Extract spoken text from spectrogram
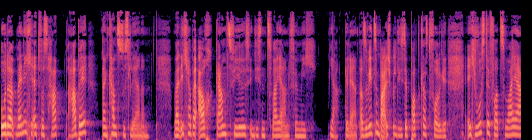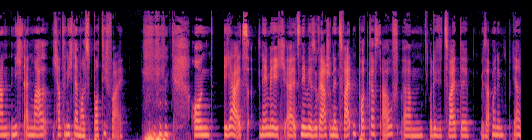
Oder wenn ich etwas hab, habe, dann kannst du es lernen. Weil ich habe auch ganz vieles in diesen zwei Jahren für mich ja, gelernt. Also wie zum Beispiel diese Podcast-Folge. Ich wusste vor zwei Jahren nicht einmal, ich hatte nicht einmal Spotify. und ja, jetzt nehme ich, äh, jetzt nehmen wir sogar schon den zweiten Podcast auf, ähm, oder die zweite, wie sagt man, den, ja,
